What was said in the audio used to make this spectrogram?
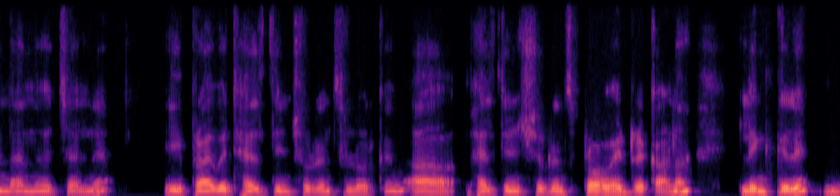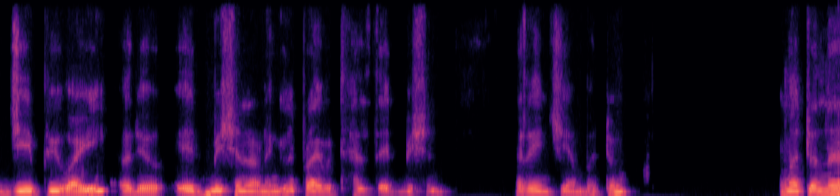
എന്താണെന്ന് വെച്ചാൽ ഈ പ്രൈവറ്റ് ഹെൽത്ത് ഇൻഷുറൻസ് ഉള്ളവർക്ക് ആ ഹെൽത്ത് ഇൻഷുറൻസ് പ്രൊവൈഡറെ കാണാം അല്ലെങ്കിൽ ജി പി വഴി ഒരു അഡ്മിഷൻ ആണെങ്കിൽ പ്രൈവറ്റ് ഹെൽത്ത് അഡ്മിഷൻ അറേഞ്ച് ചെയ്യാൻ പറ്റും. മറ്റൊന്ന്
